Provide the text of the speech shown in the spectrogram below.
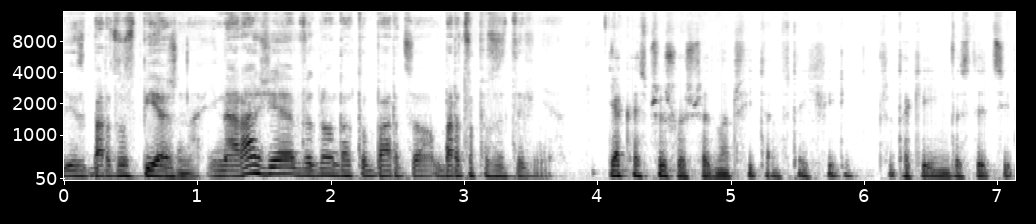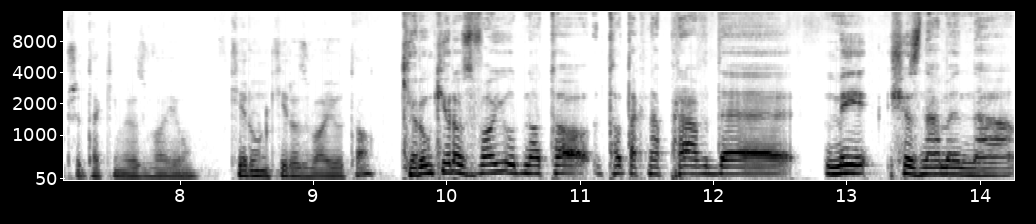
jest bardzo zbieżne. I na razie wygląda to bardzo, bardzo pozytywnie. Jaka jest przyszłość przed Matchfitem w tej chwili, przy takiej inwestycji, przy takim rozwoju? Kierunki rozwoju to? Kierunki rozwoju, no to, to tak naprawdę my się znamy na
